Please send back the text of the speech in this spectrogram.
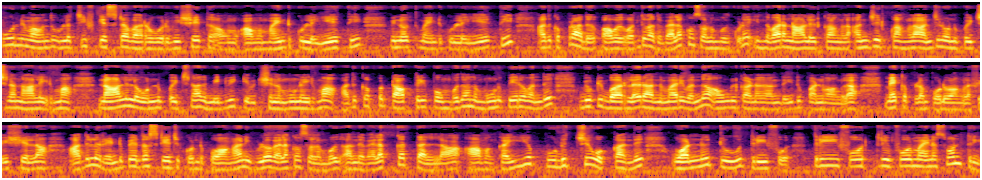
பூர்ணிமா வந்து உள்ள சீஃப் கெஸ்ட்டாக வர ஒரு விஷயத்தை அவன் அவன் மைண்டுக்குள்ளே ஏற்றி வினோத் மைண்டுக்குள்ளே ஏற்றி அதுக்கப்புறம் அது அவள் வந்து அதை விளக்கம் சொல்லும்போது கூட இந்த வாரம் நாலு இருக்காங்களா அஞ்சு இருக்காங்களா அஞ்சில் ஒன்று போயிடுச்சுன்னா நாலு இருமா? நாலில் ஒன்று போயிடுச்சுன்னா அது மிட்வீக் எவிக்ஷனில் மூணு இருமா? அதுக்கப்புறம் டாப் த்ரீ போகும்போது அந்த மூணு பேரை வந்து பியூட்டி பார்லர் அந்த மாதிரி வந்து அவங்களுக்கான அந்த இது பண்ணுவாங்களா? மேக்கப்லாம் போடுவாங்களா? ஃபேஷியல்லாம் அதில் ரெண்டு பேர் தான் ஸ்டேஜுக்கு கொண்டு போவாங்கன்னு இவ்வளோ விளக்கம் சொல்லும்போது அந்த விளக்கத்தெல்லாம் அவன் கையை பிடிச்சி உட்காந்து ஒன்று two three four three four three four minus one three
